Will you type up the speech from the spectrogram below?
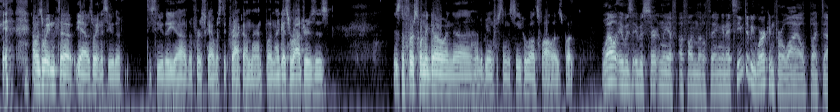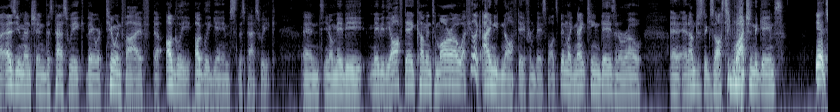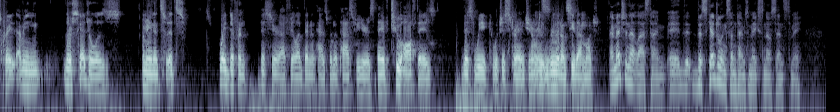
I was waiting to. Yeah, I was waiting to see the to see who the uh, the first guy was to crack on that, but I guess Rogers is is the first one to go, and uh, it'll be interesting to see who else follows. But Well, it was it was certainly a, a fun little thing, and it seemed to be working for a while. But uh, as you mentioned, this past week they were two and five, uh, ugly, ugly games this past week. and you know maybe maybe the off day coming tomorrow. I feel like I need an off day from baseball. It's been like 19 days in a row, and, and I'm just exhausted watching the games. Yeah, it's crazy. I mean, their schedule is. I mean, it's it's way different this year. I feel like than it has been the past few years. They have two off days this week, which is strange. You don't really really don't see that much. I mentioned that last time. It, the, the, scheduling sometimes makes no sense to me.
